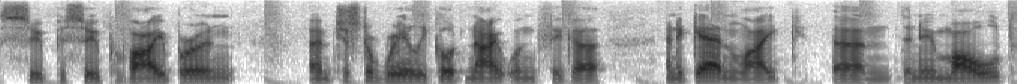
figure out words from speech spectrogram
super super vibrant. Um, just a really good Nightwing figure, and again, like um, the new mold,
